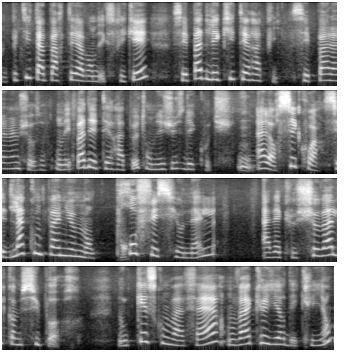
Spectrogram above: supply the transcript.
un petit aparté avant d'expliquer. C'est pas de l'équithérapie, c'est pas la même chose. On n'est pas des thérapeutes, on est juste des coachs. Hmm. Alors c'est quoi? C'est de l'accompagnement professionnel avec le cheval comme support. Donc qu'est-ce qu'on va faire? On va accueillir des clients,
